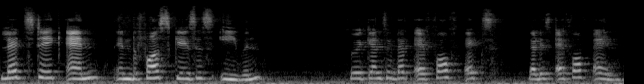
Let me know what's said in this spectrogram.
let's take n in the first case is even. So we can say that f of x that is f of n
